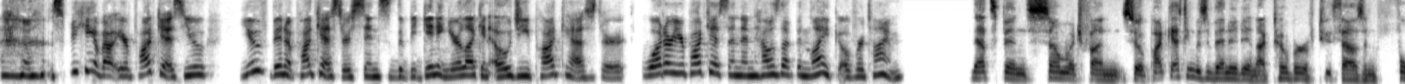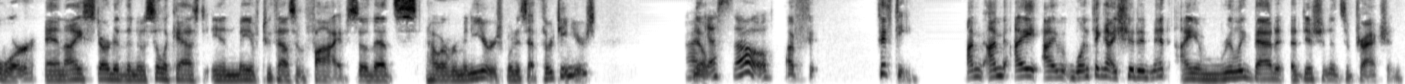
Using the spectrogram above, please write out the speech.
Speaking about your podcast, you you've been a podcaster since the beginning. You're like an OG podcaster. What are your podcasts and then how's that been like over time? That's been so much fun. So podcasting was invented in October of 2004 and I started the NosillaCast in May of 2005. So that's however many years. What is that? 13 years? I No. guess so. Uh, fi 50. I'm, I'm, I, I, one thing I should admit, I am really bad at addition and subtraction.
